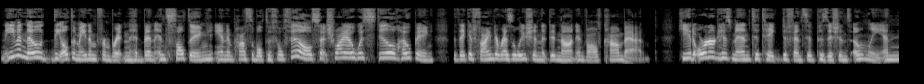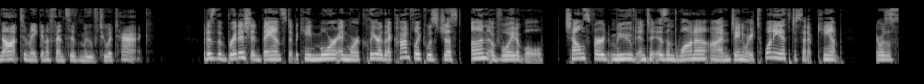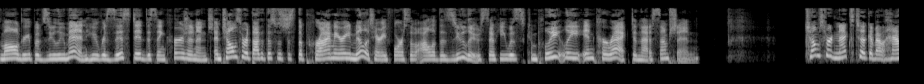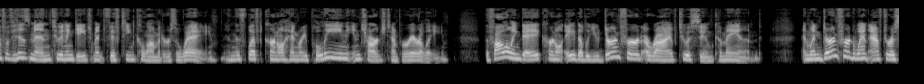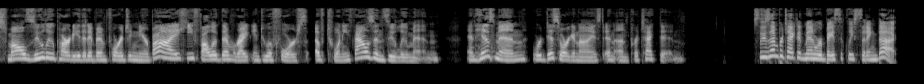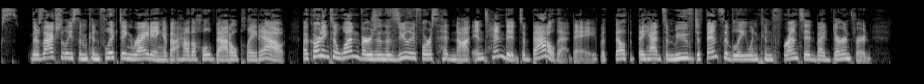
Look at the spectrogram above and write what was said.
Even though the ultimatum from Britain had been insulting and impossible to fulfill, Cetshwayo was still hoping that they could find a resolution that did not involve combat. He had ordered his men to take defensive positions only and not to make an offensive move to attack. But as the British advanced, it became more and more clear that a conflict was just unavoidable. Chelmsford moved into Isandlwana on January 20th to set up camp. There was a small group of Zulu men who resisted this incursion, and, and Chelmsford thought that this was just the primary military force of all of the Zulus, so he was completely incorrect in that assumption. Chelmsford next took about half of his men to an engagement 15 kilometers away, and this left Colonel Henry Pulleine in charge temporarily. The following day, Colonel A.W. Durnford arrived to assume command. And when Durnford went after a small Zulu party that had been foraging nearby, he followed them right into a force of 20,000 Zulu men. And his men were disorganized and unprotected. So these unprotected men were basically sitting ducks. There's actually some conflicting writing about how the whole battle played out. According to one version, the Zulu force had not intended to battle that day, but felt that they had to move defensively when confronted by Durnford.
